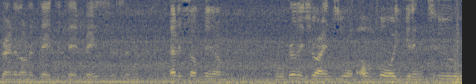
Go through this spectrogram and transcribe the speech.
granted on a day-to-day basis and that is something I'm really trying to avoid getting too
